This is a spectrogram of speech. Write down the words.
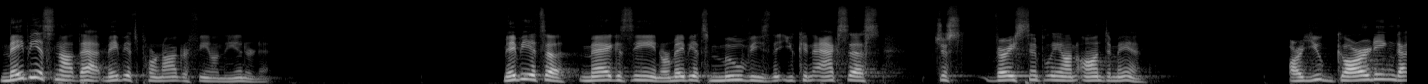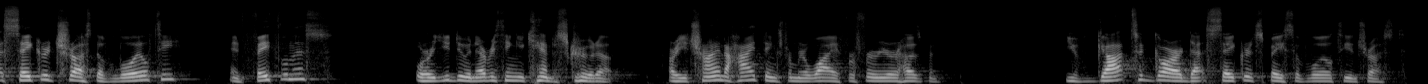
Maybe it's not that, maybe it's pornography on the internet. Maybe it's a magazine or maybe it's movies that you can access just very simply on on demand. Are you guarding that sacred trust of loyalty and faithfulness? Or are you doing everything you can to screw it up? Are you trying to hide things from your wife or for your husband? You've got to guard that sacred space of loyalty and trust.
